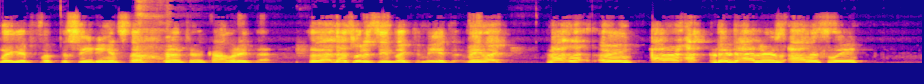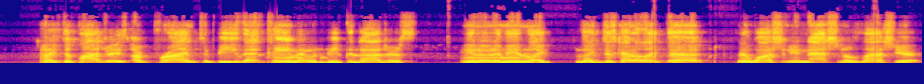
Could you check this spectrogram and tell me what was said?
like they'd flip the seating and stuff uh, to accommodate that. So that that's what it seems like to me. It's, I mean, like not. I mean, I don't. I, the Dodgers, honestly, like the Padres are primed to be that team that would beat the Dodgers. You know what I mean? Like, like just kind of like the the Washington Nationals last year,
